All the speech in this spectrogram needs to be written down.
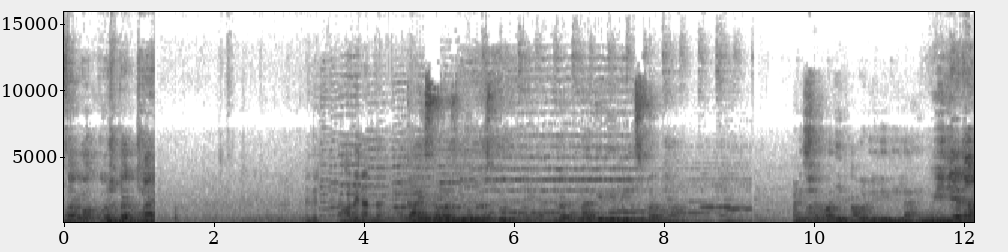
सर्वोत्कृष्ट छाया काय समजली प्रस्तुत रत्नागिरी रील स्पर्धा. आणि सर्वाधिक आवडलेली रील आहे विजेता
